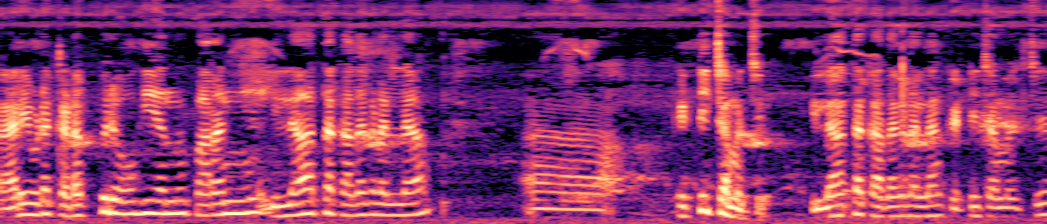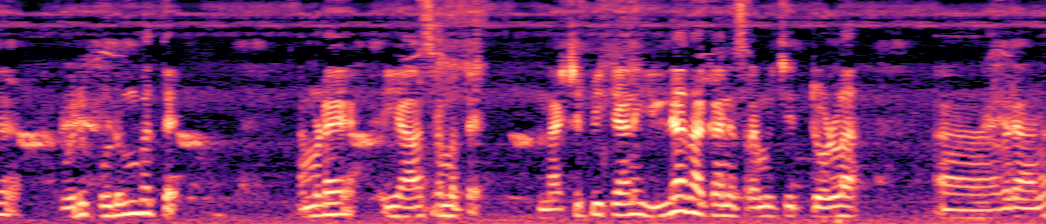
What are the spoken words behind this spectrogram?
കാര്യം ഇവിടെ കിടപ്പ് രോഗി എന്ന് പറഞ്ഞ് ഇല്ലാത്ത കഥകളെല്ലാം കെട്ടിച്ചമച്ച് ഇല്ലാത്ത കഥകളെല്ലാം കെട്ടിച്ചമച്ച് ഒരു കുടുംബത്തെ നമ്മുടെ ഈ ആശ്രമത്തെ നശിപ്പിക്കാനും ഇല്ലാതാക്കാനും ശ്രമിച്ചിട്ടുള്ള അവരാണ്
